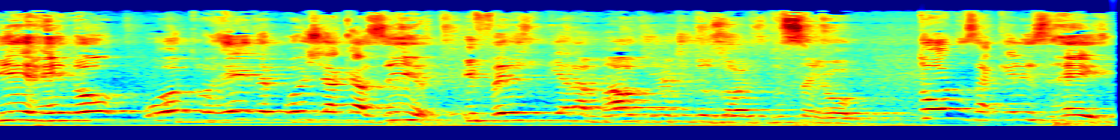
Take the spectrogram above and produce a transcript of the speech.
E reinou o outro rei depois de Acasias, e fez o que era mal diante dos olhos do Senhor. Todos aqueles reis,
